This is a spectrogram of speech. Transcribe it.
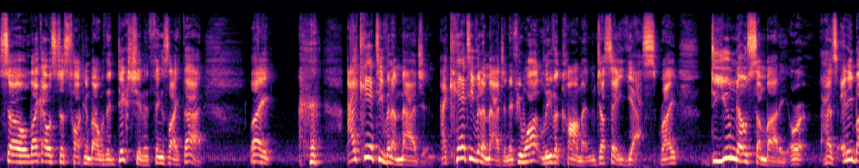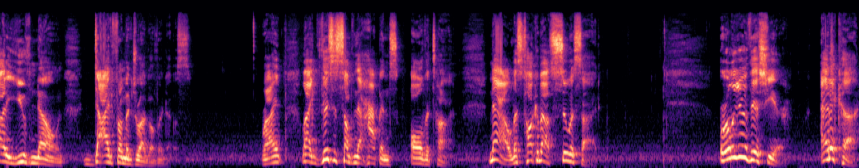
So like I was just talking about with addiction and things like that, like, I can't even imagine, I can't even imagine, if you want, leave a comment and just say yes, right? Do you know somebody or has anybody you've known died from a drug overdose? Right? Like this is something that happens all the time. Now, let's talk about suicide. Earlier this year, Etika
